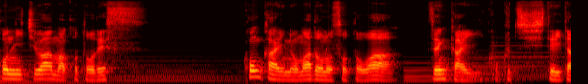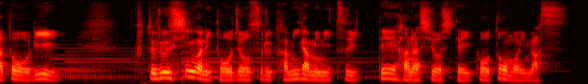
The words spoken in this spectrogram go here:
こんにちは、誠です。今回の窓の外は前回告知していた通り、クトゥルフ神話に登場する神々について話をしていこうと思います。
